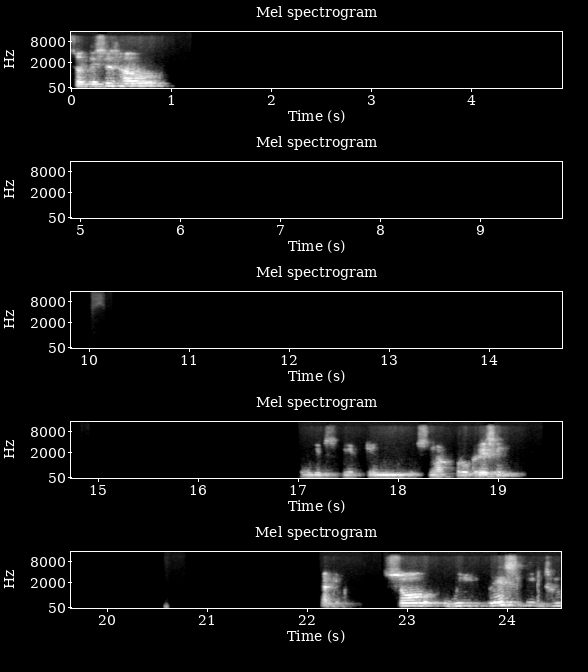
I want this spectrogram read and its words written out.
So this is how it's getting, it's not progressing. Okay, so we place the three,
